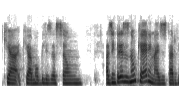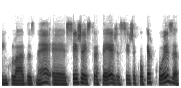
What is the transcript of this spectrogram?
Que a, que a mobilização. As empresas não querem mais estar vinculadas, né? É, seja estratégia, seja qualquer coisa.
